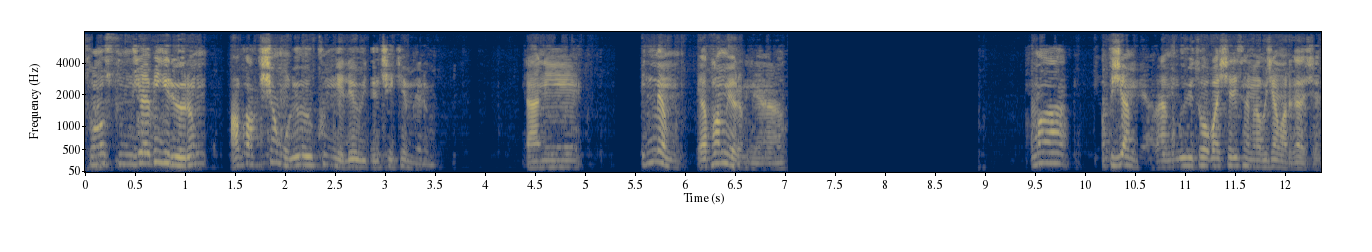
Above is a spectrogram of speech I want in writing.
Sonra sunucuya bir giriyorum. Abi akşam oluyor uykum geliyor video çekemiyorum. Yani bilmiyorum yapamıyorum ya. Ama yapacağım ya. Ben bu YouTube'a başladıysam yapacağım arkadaşlar.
